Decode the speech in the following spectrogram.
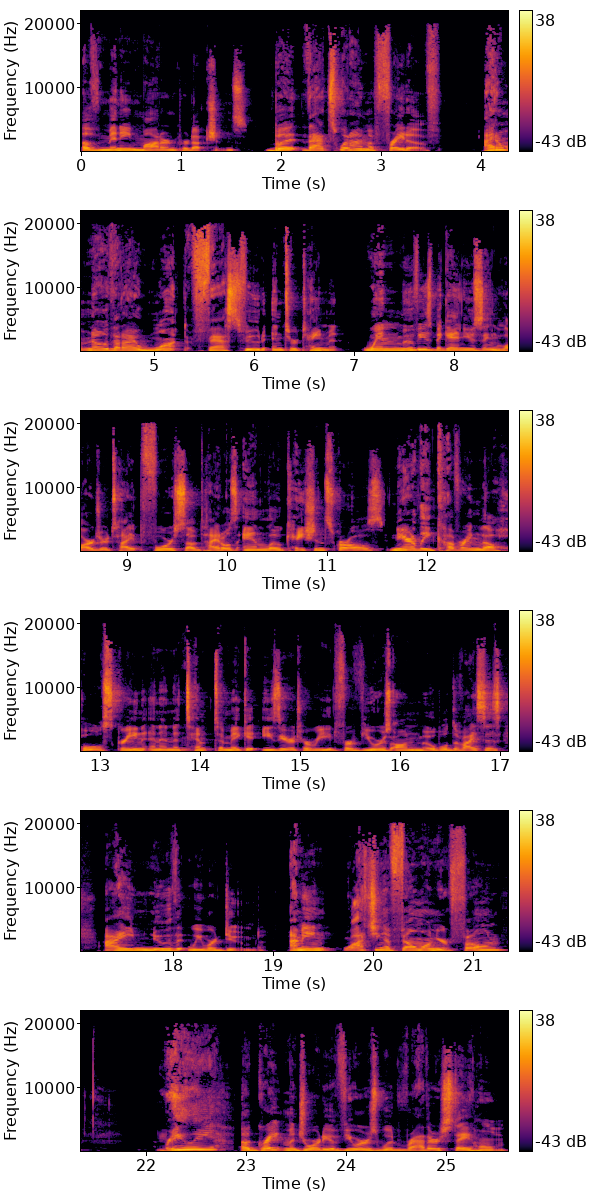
of many modern productions. But that's what I'm afraid of. I don't know that I want fast food entertainment. When movies began using larger type for subtitles and location scrolls, nearly covering the whole screen in an attempt to make it easier to read for viewers on mobile devices, I knew that we were doomed. I mean, watching a film on your phone? Really? A great majority of viewers would rather stay home,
